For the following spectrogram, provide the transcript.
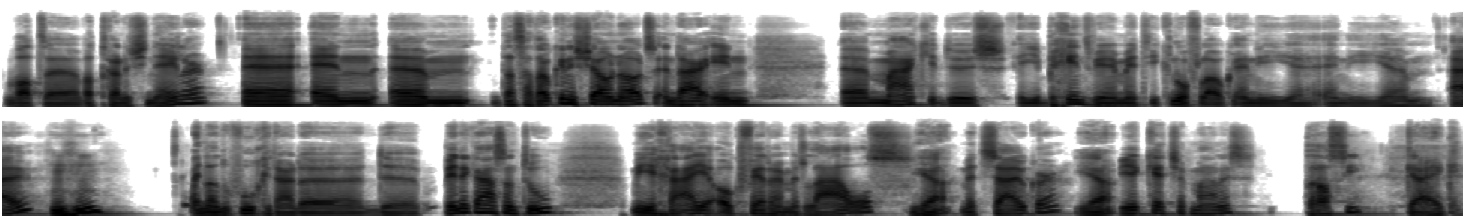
wat, eh, wat traditioneler. Eh, en ehm, dat staat ook in de show notes. En daarin maak je dus... Je begint weer met die knoflook en die, en die ehm, ui. Mhm. En dan voeg je daar de, de pindakaas aan toe. Maar hier ga je ook verder met laos, Ja, met suiker... ja. Weer ketchup manis, drassie. Kijk.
